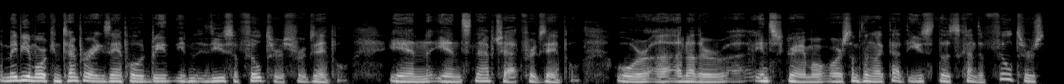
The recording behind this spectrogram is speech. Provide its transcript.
Uh, maybe a more contemporary example would be the use of filters, for example, in, in Snapchat, for example, or uh, another uh, Instagram or, or something like that. The use of those kinds of filters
